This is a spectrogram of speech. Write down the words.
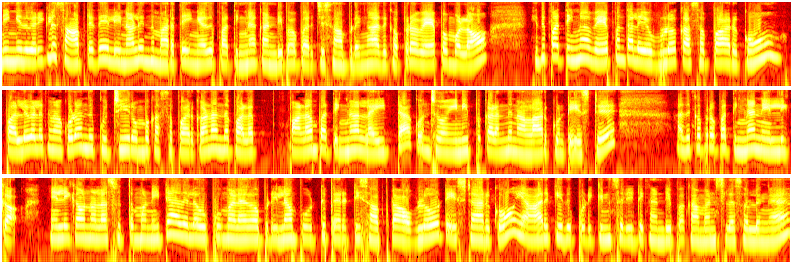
நீங்கள் இது வரைக்கும் சாப்பிட்டதே இல்லைனாலும் இந்த மரத்தை எங்கேயாவது பார்த்தீங்கன்னா கண்டிப்பாக பறித்து சாப்பிடுங்க. அதுக்கப்புறம் வேப்பம்பழம். இது பார்த்திங்கன்னா வேப்பந்தலை எவ்வளோ கசப்பாக இருக்கும். பல்லு விளக்குனா கூட அந்த குச்சி ரொம்ப கசப்பாக இருக்கும். ஆனால் அந்த பழ பழம் பார்த்திங்கன்னா லைட்டாக கொஞ்சம் இனிப்பு கலந்து நல்லாயிருக்கும் டேஸ்ட்டு அதுக்கப்புறம் பார்த்திங்கன்னா நெல்லிக்காய். நெல்லிக்காய் நல்லா சுத்தம் பண்ணிவிட்டு அதில் உப்பு மிளகு அப்படிலாம் போட்டு பெரட்டி சாப்பிட்டா அவ்வளோ டேஸ்ட்டாக இருக்கும். யாருக்கு இது பிடிக்குன்னு சொல்லிட்டு கண்டிப்பாக கமெண்ட்ஸில் சொல்லுங்கள்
